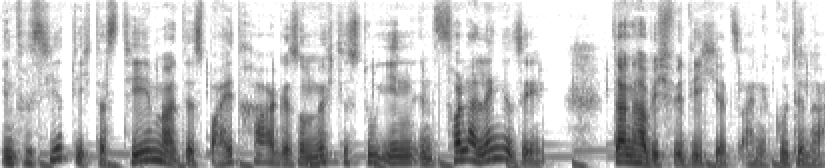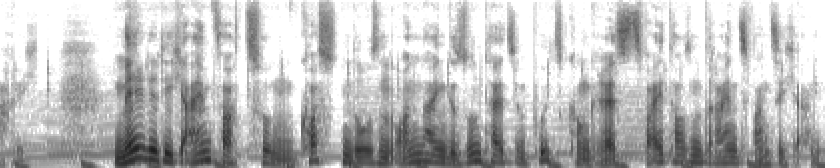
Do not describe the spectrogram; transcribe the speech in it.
Interessiert dich das Thema des Beitrages und möchtest du ihn in voller Länge sehen? Dann habe ich für dich jetzt eine gute Nachricht. Melde dich einfach zum kostenlosen Online-Gesundheitsimpulskongress 2023 an.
